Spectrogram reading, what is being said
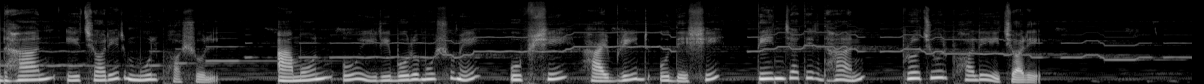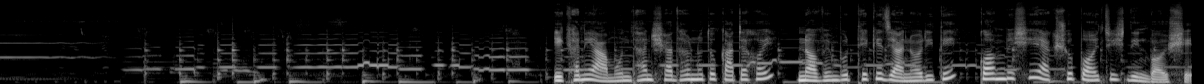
ধান এ চরের মূল ফসল। আমন ও ইরিবোরো মৌসুমে উপসি হাইব্রিড ও দেশি তিন জাতের ধান প্রচুর ফলে এ চরে। এখানে আমন ধান সাধারণত কাটা হয় নভেম্বর থেকে জানুয়ারিতে, কম বেশি একশো পঁয়ত্রিশ দিন বয়সে।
